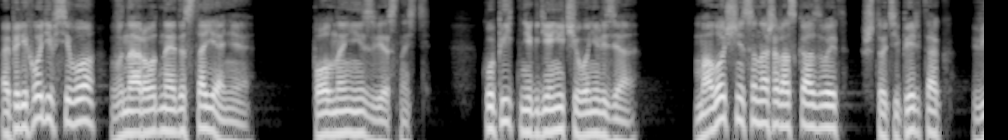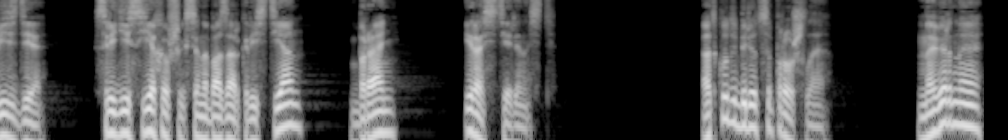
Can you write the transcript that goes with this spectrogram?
о переходе всего в народное достояние. Полная неизвестность. Купить нигде ничего нельзя. Молочница наша рассказывает, что теперь так везде. Среди съехавшихся на базар крестьян брань и растерянность. Откуда берется прошлое? Наверное,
